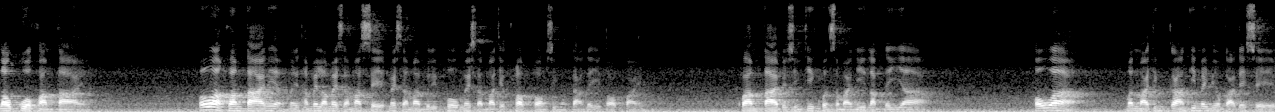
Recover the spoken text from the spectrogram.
เรากลัวความตาย เพราะว่าความตายเนี่ยมันทำให้เราไม่สามารถเสพไม่สามารถบริโภค ไม่สามารถจะครอบครองสิ่งต่างๆ ได้อีกต่อไป ความตายเป็นสิ่งที่คนสมัยนี้รับได้ยาก เพราะว่ามันหมายถึงการที่ไม่มีโอกาสได้เสพ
